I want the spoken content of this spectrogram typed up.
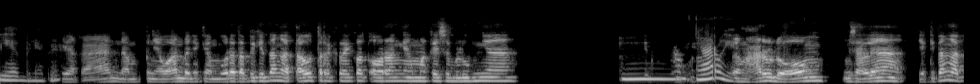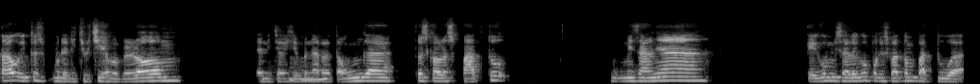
Iya benar-benar. ya kan? Dan penyewaan banyak yang murah, tapi kita nggak tahu track record orang yang pakai sebelumnya. Hmm, ngaruh ya? Ya ngaruh dong. Misalnya ya kita nggak tahu itu udah dicuci apa belum dan dicuci Mm-mm. benar atau enggak. Terus kalau sepatu misalnya kayak gue misalnya gue pakai sepatu 42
